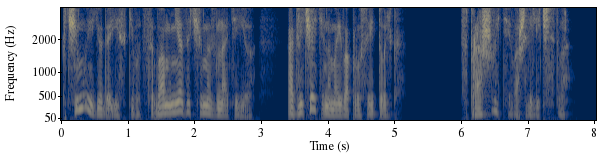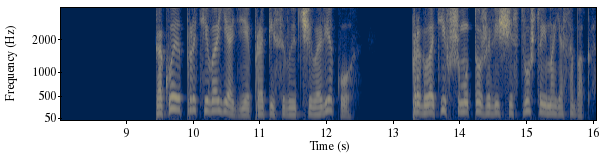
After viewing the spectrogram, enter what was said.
К чему ее доискиваться? Вам незачем и знать ее. Отвечайте на мои вопросы и только. Спрашивайте, Ваше Величество. Какое противоядие прописывают человеку, проглотившему то же вещество, что и моя собака?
